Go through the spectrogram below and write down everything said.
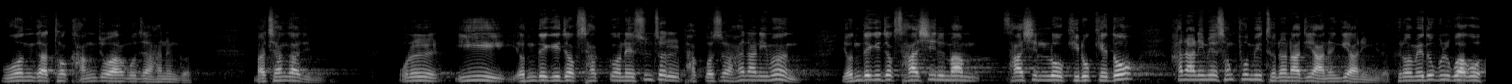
무언가 더 강조하고자 하는 것 마찬가지입니다. 오늘 이 연대기적 사건의 순서를 바꿔서 하나님은 연대기적 사실만 사실로 기록해도 하나님의 성품이 드러나지 않은 게 아닙니다. 그럼에도 불구하고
